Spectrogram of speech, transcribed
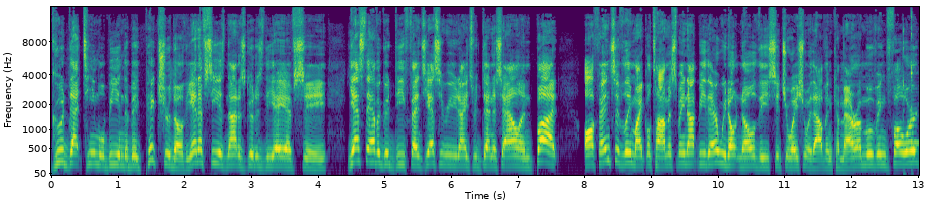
good that team will be in the big picture, though. The NFC is not as good as the AFC. Yes, they have a good defense. Yes, he reunites with Dennis Allen, but offensively, Michael Thomas may not be there. We don't know the situation with Alvin Kamara moving forward.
